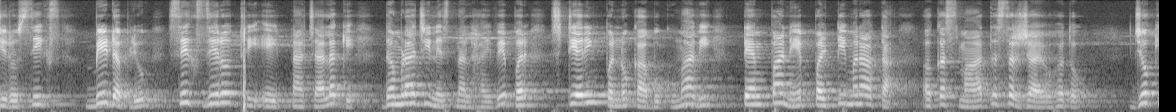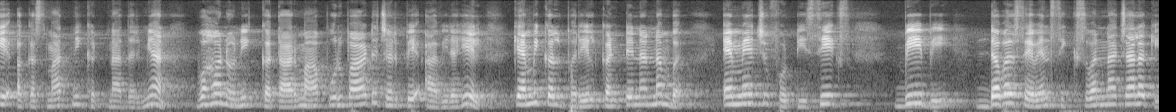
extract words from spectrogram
zero six BW six zero three એઇટના ચાલકે ધમડાજી નેશનલ હાઈવે પર સ્ટિયરિંગ પરનો કાબુ ગુમાવી ટેમ્પાને પલટી મરાવતા અકસ્માત સર્જાયો હતો. જો કે અકસ્માતની ઘટના દરમિયાન વાહનોની કતારમાં પૂરપાટ ઝડપે આવી રહેલ કેમિકલ ભરેલ container number MH forty six, BB double seven six વનના ચાલકે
